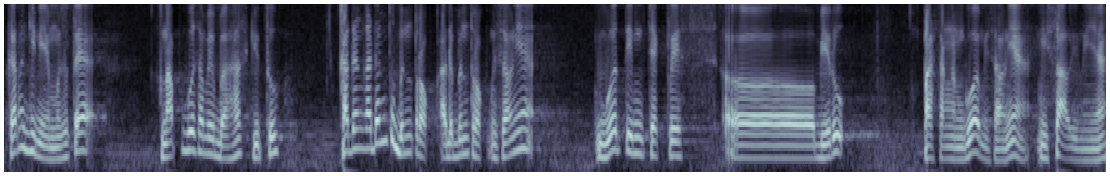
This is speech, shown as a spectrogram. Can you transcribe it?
Karena gini ya maksudnya kenapa gue sampai bahas gitu? Kadang-kadang tuh bentrok ada bentrok. Misalnya gue tim checklist uh, biru pasangan gue misalnya misal ini ya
